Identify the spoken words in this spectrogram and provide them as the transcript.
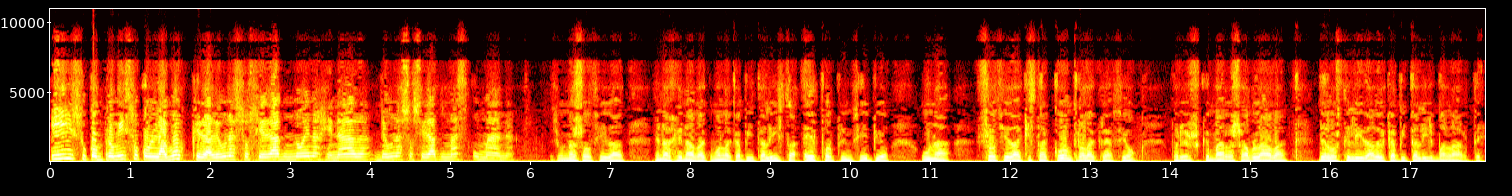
y su compromiso con la búsqueda de una sociedad no enajenada, de una sociedad más humana. Es una sociedad enajenada como la capitalista, es por principio una sociedad que está contra la creación. Por eso es que Marx hablaba de la hostilidad del capitalismo al arte.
